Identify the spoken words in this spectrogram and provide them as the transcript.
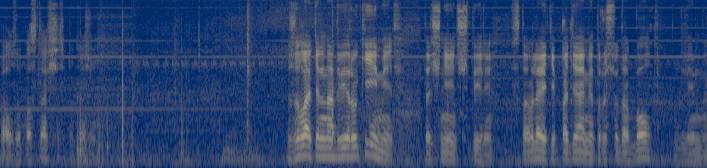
Паузу поставь, сейчас покажу. Желательно две руки иметь, точнее 4. Вставляете по диаметру сюда болт длинный.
